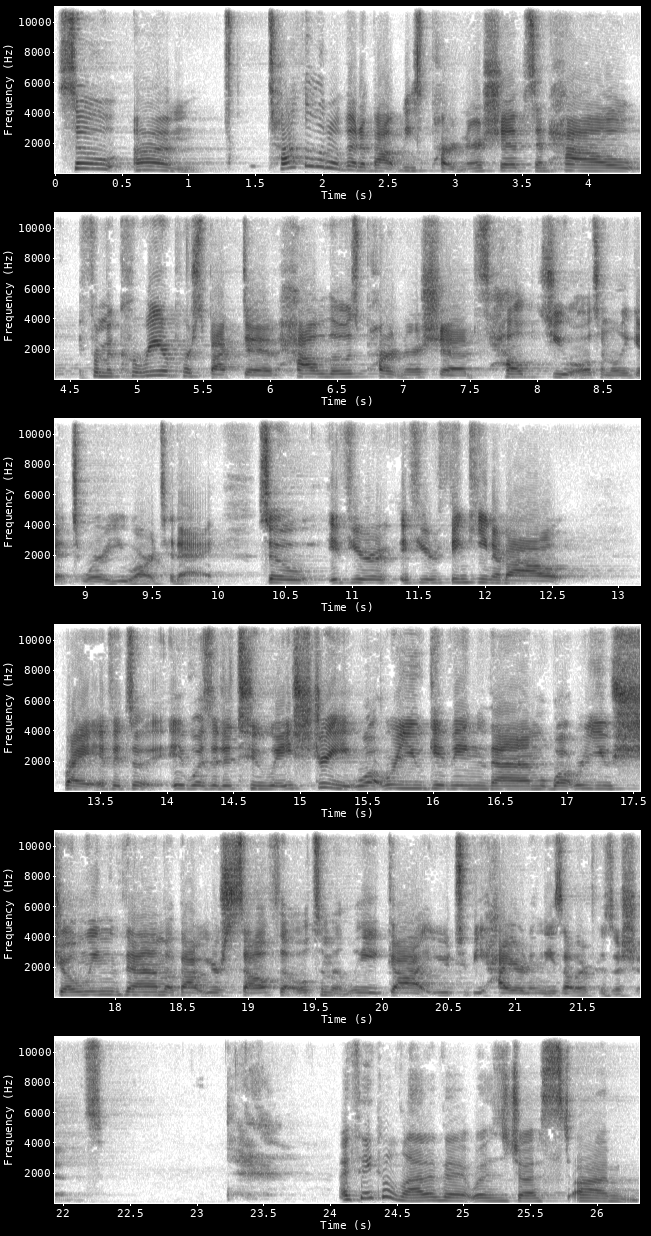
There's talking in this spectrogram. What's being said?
So um, talk a little bit about these partnerships and how from a career perspective how those partnerships helped you ultimately get to where you are today. So if you're if you're thinking about right? If it's a it was it a two-way street? What were you giving them? What were you showing them about yourself that ultimately got you to be hired in these other positions? I think a lot of it was just um,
